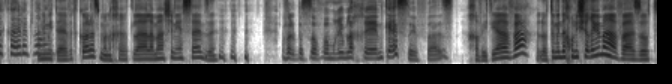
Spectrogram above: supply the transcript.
בכאלה דברים? אני מתאהבת כל הזמן, אחרת למה שאני אעשה את זה? אבל בסוף אומרים לך אין כסף, אז... חוויתי אהבה, לא תמיד אנחנו נשארים עם האהבה הזאת.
